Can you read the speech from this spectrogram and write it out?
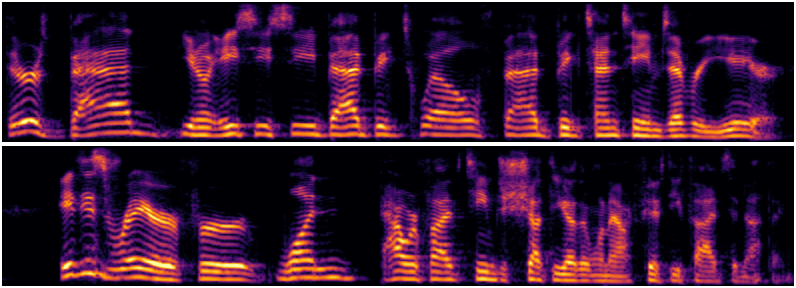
there's bad you know ACC, bad Big 12, bad Big 10 teams every year. It is rare for one Power Five team to shut the other one out 55 to nothing.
